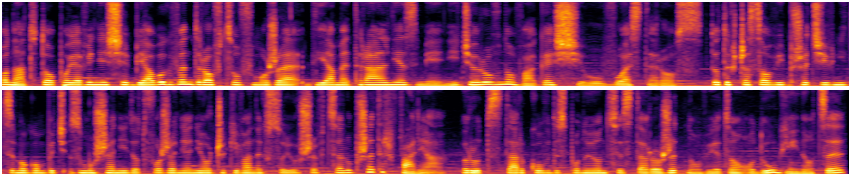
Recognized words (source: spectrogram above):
Ponadto pojawienie się białych wędrowców może diametralnie zmienić równowagę sił w Westeros. Dotychczasowi przeciwnicy mogą być zmuszeni do tworzenia nieoczekiwanych sojuszy w celu przetrwania. Ród Starków dysponujący starożytną wiedzą o długiej nocy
